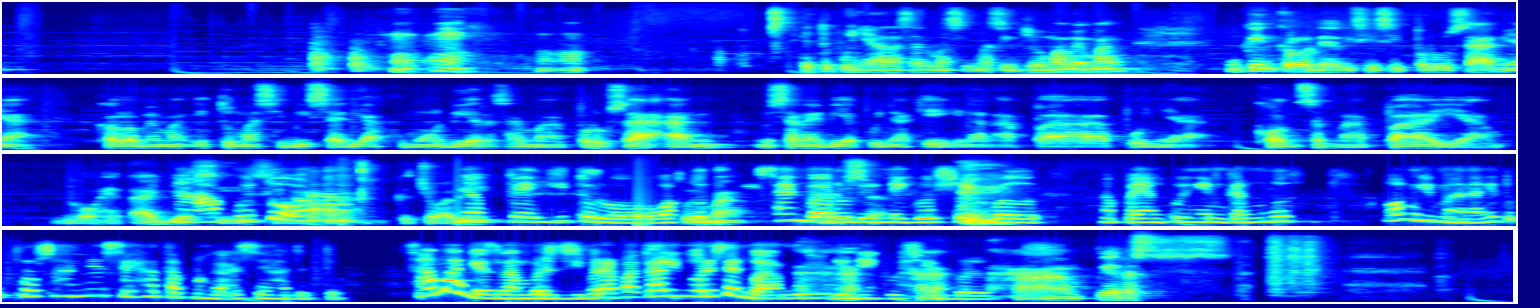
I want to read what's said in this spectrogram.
Mm-mm, mm-mm. Itu punya alasan masing-masing. Cuma memang mungkin kalau dari sisi perusahaan ya, kalau memang itu masih bisa diakomodir sama perusahaan, misalnya dia punya keinginan apa, punya concern apa, ya go ahead aja Nah, sih. aku tuh silakan. kecuali Ya kayak gitu loh. Waktu resign baru bisa. di negotiable apa yang kuinginkan menurut Om gimana? Itu perusahaannya sehat apa nggak sehat itu? Sama kayak Lamberji. Berapa kali mau resign baru di negotiable. hampir s-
